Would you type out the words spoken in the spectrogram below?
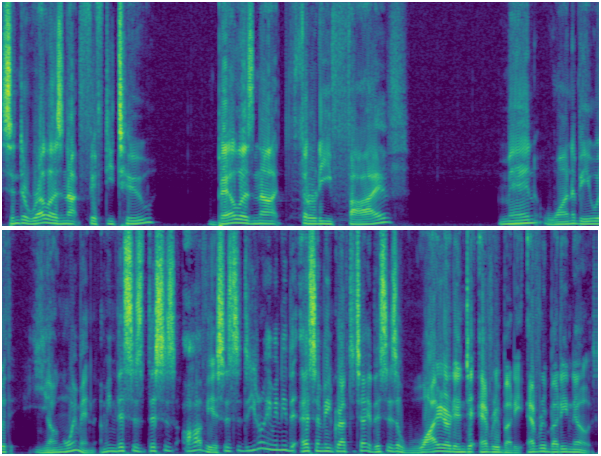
Cinderella is not 52. Belle is not 35. Men want to be with young women. I mean, this is this is obvious. This is you don't even need the SMV graph to tell you. This is wired into everybody. Everybody knows.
